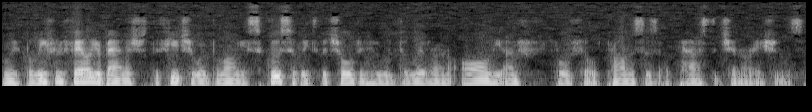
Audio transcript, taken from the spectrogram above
And with belief and failure banished, the future would belong exclusively to the children who would deliver on all the unfulfilled fulfilled promises of past generations.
